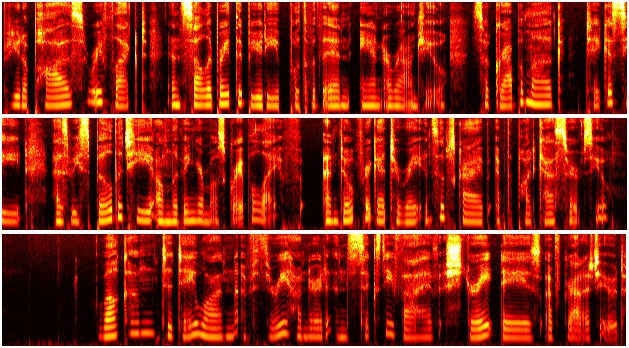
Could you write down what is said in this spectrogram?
for you to pause, reflect, and celebrate the beauty both within and around you. So grab a mug, take a seat as we spill the tea on living your most grateful life. And don't forget to rate and subscribe if the podcast serves you. Welcome to day one of 365 straight days of gratitude.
